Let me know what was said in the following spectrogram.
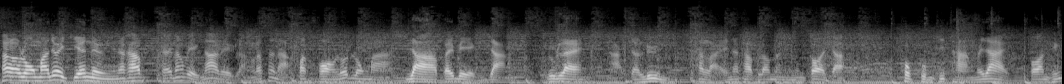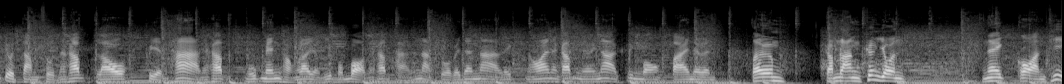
ถ้าเราลงมาด้วยเกียร์หนึ่งนะครับใช้ทั้งเบรกหน้าเบรกหลังลักษณะประคองรถลงมา อย่าไปเบรกอย่างรุนแรงอาจจะลื่นถลายนะครับแล้วมันมันก็จะควบคุมทิศทางไม่ได้ก่อนถึงจุดต่ำสุดนะครับ เราเปลี่ยนท่านะครับมูฟเมนต์ของเราอย่างที่ผมบอกนะครับฐานน้ำหนักตัวไปด้านหน้าเล็กน้อยนะครับเงยหน้าขึ้นมองปลายเนิน เติมกำลังเครื่องยนต์ ในก่อนที่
